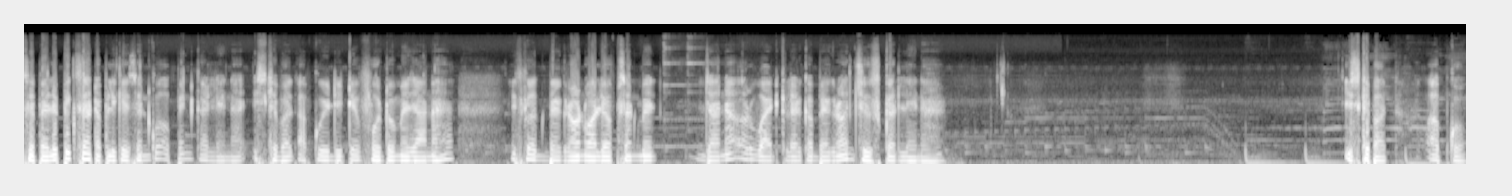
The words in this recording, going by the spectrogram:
सबसे पहले पिक्सार्ट एप्लीकेशन को ओपन कर लेना है। इसके बाद आपको एडिट फ़ोटो में जाना है। इसके बाद बैकग्राउंड वाले ऑप्शन में जाना है और वाइट कलर का बैकग्राउंड चूज़ कर लेना है। इसके बाद आपको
